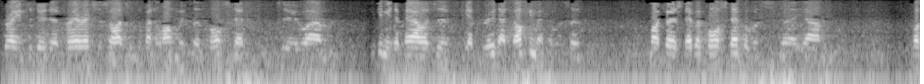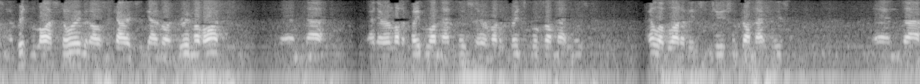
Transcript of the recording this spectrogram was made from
agreeing to do the prayer exercises that went along with the fourth step to, um, give me the power to, get through that document. It was a, my first ever fourth step. It was a, um, wasn't a written life story, but I was encouraged to go right through my life. And, uh, there are a lot of people on that list. There are a lot of principles on that list. A hell of a lot of institutions on that list. And uh,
